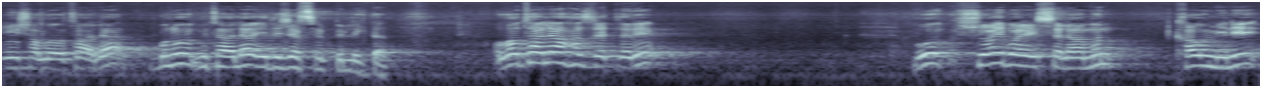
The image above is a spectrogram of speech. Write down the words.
İnşallah Teala bunu mütalaa edeceğiz hep birlikte. Allahu Teala Hazretleri bu Şuayb Aleyhisselam'ın kavmini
